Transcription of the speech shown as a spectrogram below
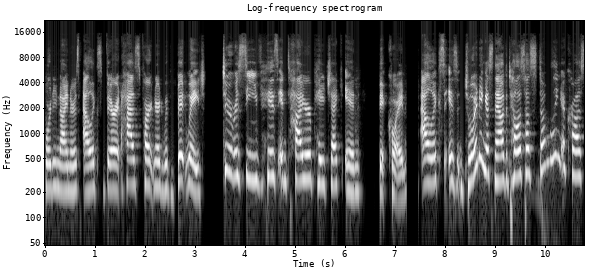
49ers, Alex Barrett, has partnered with Bitwage to receive his entire paycheck in Bitcoin. Alex is joining us now to tell us how stumbling across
